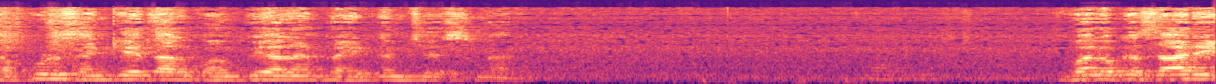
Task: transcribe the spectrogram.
తప్పుడు సంకేతాలు పంపించాలని ప్రయత్నం చేస్తున్నారు. ఇవాళ ఒకసారి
